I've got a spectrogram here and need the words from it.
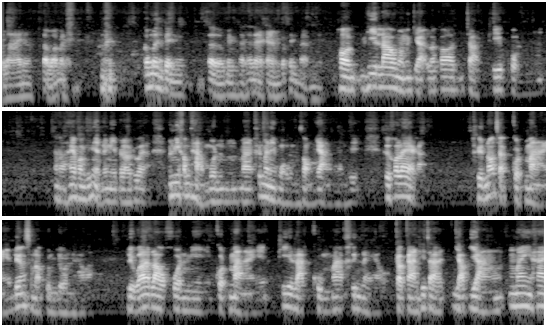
ดร้ายเนาะแต่ว่ามันมันก็มันเป็นเออเป็นพัฒนาการมันก็เป็นแบบนี้พอพี่เล่ามาเมื่อกี้แล้วก็จากที่ผม ให้ความคิดเห็นเรื่องนี้ไปแล้วด้วย มันมีคำถามบนมาขึ้นมาในหัวผมสองอย่างนะพี่คือข้อแรกอะ คือนอกจากกฎหมายเรื่องสำหรับหุ่นยนต์แล้วหรือว่าเราควรมีกฎหมายที่รัดคุมมากขึ้นแล้ว กับการที่จะยับยั้งไม่ให้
